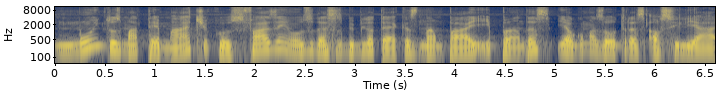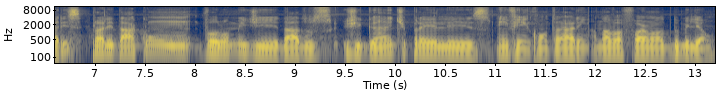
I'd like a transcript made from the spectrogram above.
muitos matemáticos fazem uso dessas bibliotecas NumPy e Pandas e algumas outras auxiliares para lidar com um volume de dados gigante para eles, enfim, encontrarem a nova fórmula do milhão.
